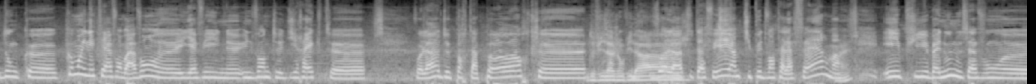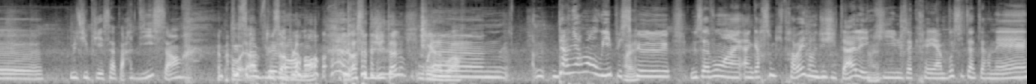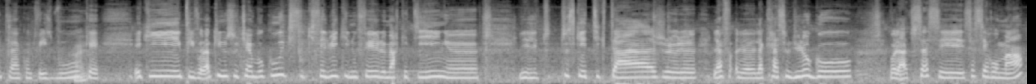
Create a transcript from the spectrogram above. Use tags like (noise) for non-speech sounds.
Donc, euh, comment il était avant? Bah, Avant, euh, il y avait une, vente directe. Euh, voilà, de porte à porte. de village en village. Voilà, tout à fait. Un petit peu de vente à la ferme. Et puis, bah, nous, nous avons multiplié ça par 10. Hein. (laughs) Bah (laughs) tout, simplement. Grâce au digital ou rien à voir? Dernièrement, oui, puisque nous avons un, garçon qui travaille dans le digital et qui nous a créé un beau site internet, un compte Facebook, et, qui, puis voilà, qui nous soutient beaucoup. C'est lui qui nous fait le marketing. Euh, tout ce qui est étiquetage, la, création du logo, voilà, tout ça c'est ça c'est Romain.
